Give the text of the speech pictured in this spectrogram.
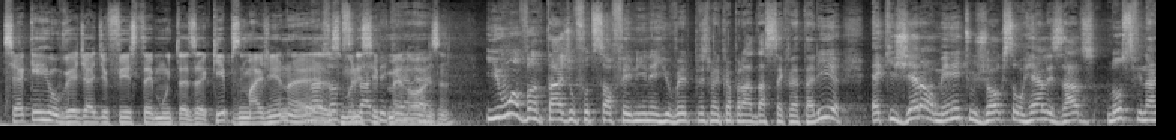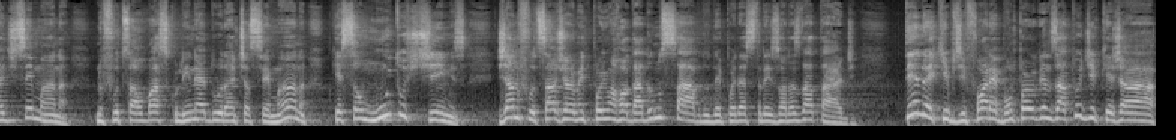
se aqui em Rio Verde é difícil ter muitas equipes, imagina é, os municípios menores, é. né? E uma vantagem do futsal feminino em Rio Verde, principalmente no campeonato da secretaria, é que geralmente os jogos são realizados nos finais de semana. No futsal masculino é durante a semana, porque são muitos times. Já no futsal, geralmente põe uma rodada no sábado, depois das três horas da tarde. Tendo equipes de fora é bom para organizar tudo, porque já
